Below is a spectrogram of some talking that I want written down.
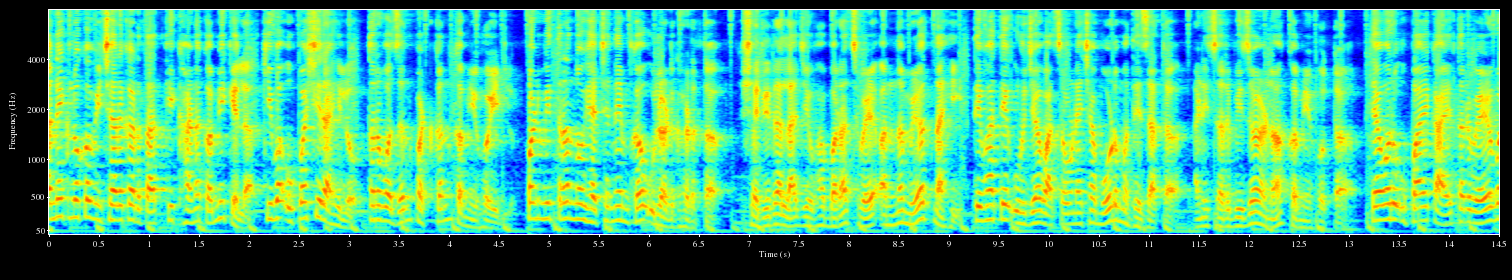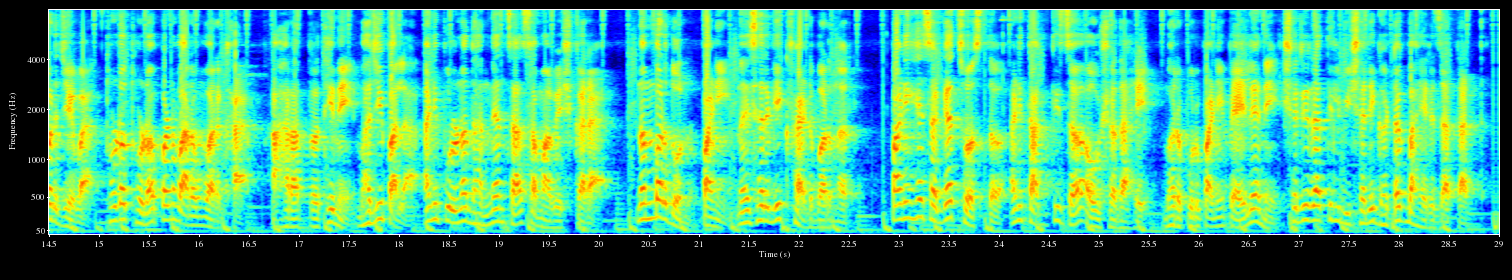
अनेक लोक विचार करतात की खाणं कमी केलं किंवा उपाशी राहिलो तर वजन पटकन कमी होईल. पण मित्रांनो ह्याचे नेमकं उलट घडतं. शरीराला जेव्हा बराच वेळ अन्न मिळत नाही तेव्हा ते ऊर्जा वाचवण्याच्या मोडमध्ये जातं आणि चरबी जळणं कमी होतं. त्यावर उपाय काय तर वेळेवर जेवा. थोडं थोडं पण वारंवार खा. आहारात प्रथिने भाजीपाला आणि पूर्ण धान्यांचा समावेश करा. नंबर दोन पाणी नैसर्गिक फॅट बर्नर. पाणी हे सगळ्यात स्वस्त आणि ताकदीचं औषध आहे. भरपूर पाणी प्यायल्याने शरीरातील विषारी घटक बाहेर जातात.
